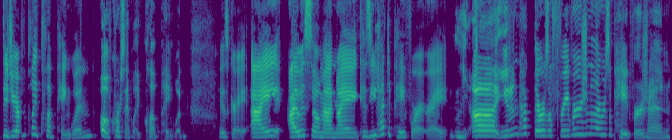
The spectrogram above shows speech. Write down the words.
Did you ever play Club Penguin? Oh, of course I played Club Penguin. It was great. I I was so mad. My because you had to pay for it, right? Uh, you didn't have. There was a free version and there was a paid version,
